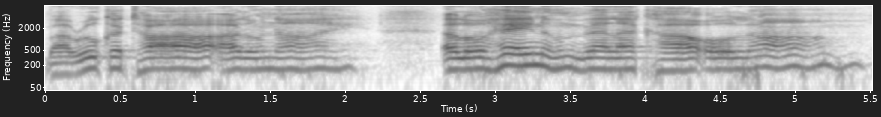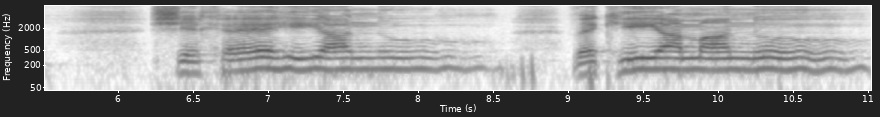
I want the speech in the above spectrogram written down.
Baruch atah Adonai Eloheinu melech haolam shechehianu vekiyamanu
